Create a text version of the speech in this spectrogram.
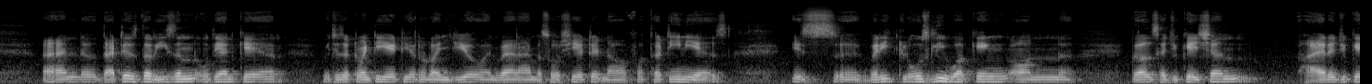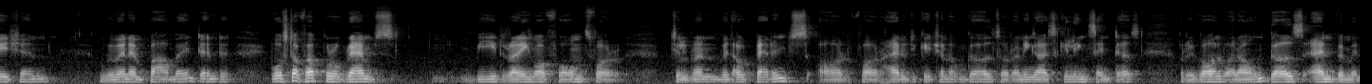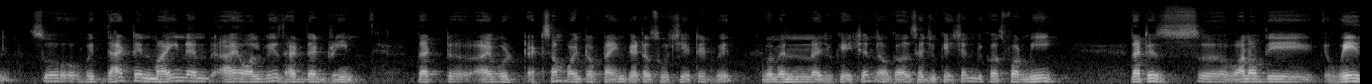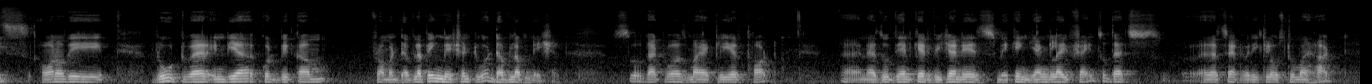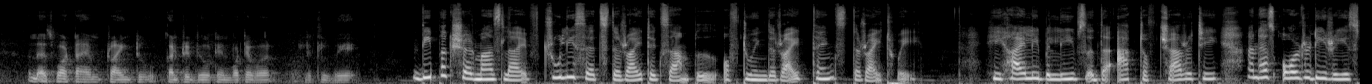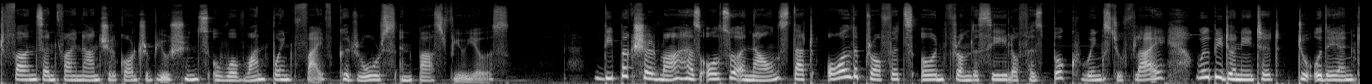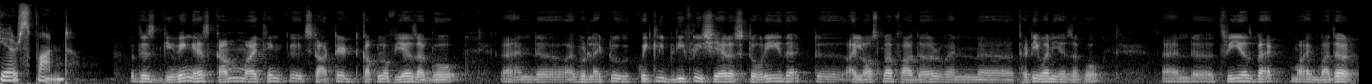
and uh, that is the reason Udayan Care, which is a 28 year old NGO and where I'm associated now for 13 years, is uh, very closely working on uh, girls' education, higher education, women empowerment, and most of our programs, be it running of homes for children without parents or for higher education of girls or running our skilling centers revolve around girls and women. So, with that in mind, and I always had that dream that uh, I would at some point of time get associated with women education or girls education because for me that is uh, one of the ways, one of the route where India could become from a developing nation to a developed nation. So that was my clear thought. And as Udayan Care Vision is making young life shine, so that's, as I said, very close to my heart. And that's what I'm trying to contribute in whatever little way. Deepak Sharma's life truly sets the right example of doing the right things the right way. He highly believes in the act of charity and has already raised funds and financial contributions over 1.5 crores in past few years. Deepak Sharma has also announced that all the profits earned from the sale of his book Wings to Fly will be donated to Udayan Cares Fund. This giving has come, I think it started a couple of years ago. And uh, I would like to quickly, briefly share a story that uh, I lost my father when uh, 31 years ago. And uh, three years back, my mother,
